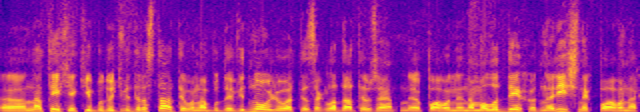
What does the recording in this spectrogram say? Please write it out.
Е, На тих, які будуть відростати, вона буде відновлювати, закладати вже е, пагони на молодих, однорічних пагонах.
